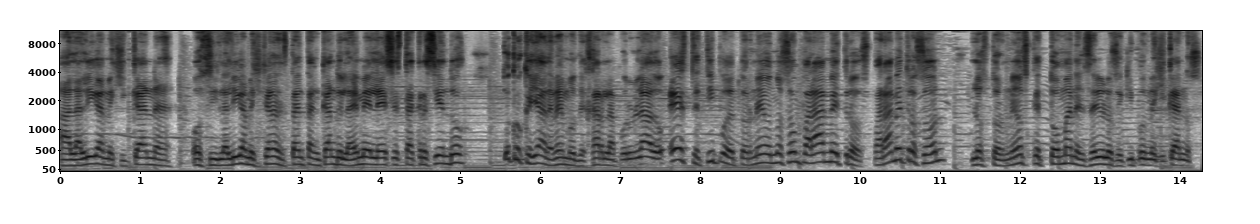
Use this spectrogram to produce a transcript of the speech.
a la Liga Mexicana o si la Liga Mexicana se está entancando y la MLS está creciendo, yo creo que ya debemos dejarla por un lado. Este tipo de torneos no son parámetros, parámetros son los torneos que toman en serio los equipos mexicanos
